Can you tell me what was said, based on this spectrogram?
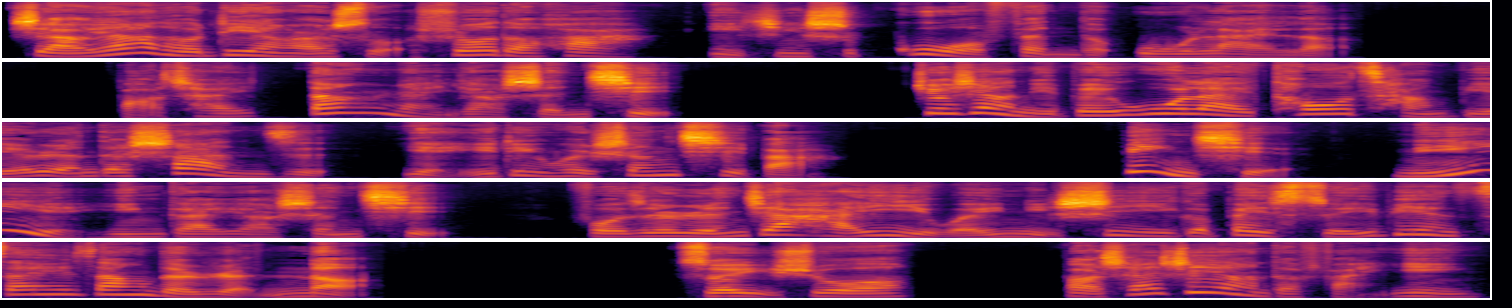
小丫头店儿所说的话已经是过分的诬赖了。宝钗当然要生气，就像你被诬赖偷藏别人的扇子，也一定会生气吧？并且你也应该要生气。”否则，人家还以为你是一个被随便栽赃的人呢。所以说，宝钗这样的反应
